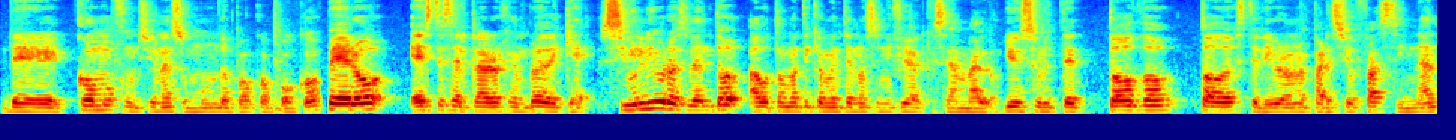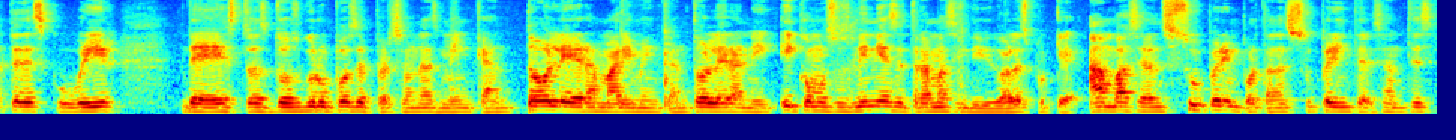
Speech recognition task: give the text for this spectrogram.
de cómo funciona su mundo poco a poco. Pero este es el claro ejemplo de que si un libro es lento, automáticamente no significa que sea malo. Yo disfruté todo, todo este libro. Me pareció fascinante descubrir de estos dos grupos de personas. Me encantó leer a Mari, me encantó leer a Nick. Y como sus líneas de tramas individuales, porque ambas eran súper importantes, súper interesantes.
